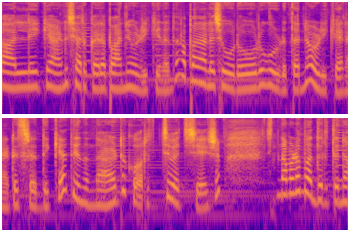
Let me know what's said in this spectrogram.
പാലിലേക്കാണ് ശർക്കര പാനി ഒഴിക്കുന്നത്. അപ്പോൾ നല്ല ചൂടോടുകൂടി തന്നെ ഒഴിക്കാനായിട്ട് ശ്രദ്ധിക്കുക. തീ നന്നായിട്ട് കുറച്ച് വെച്ച ശേഷം നമ്മുടെ മധുരത്തിന്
